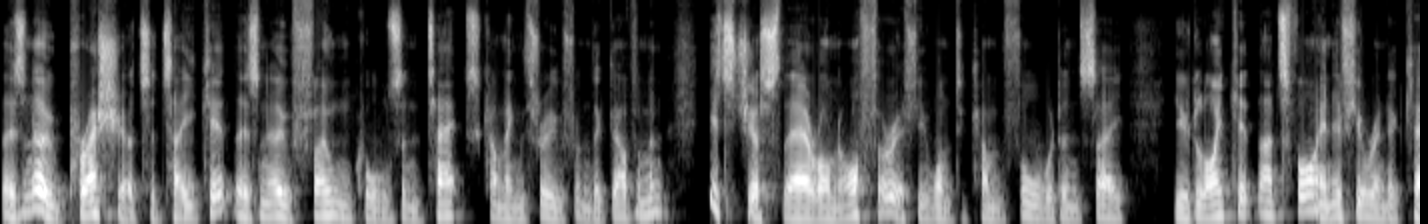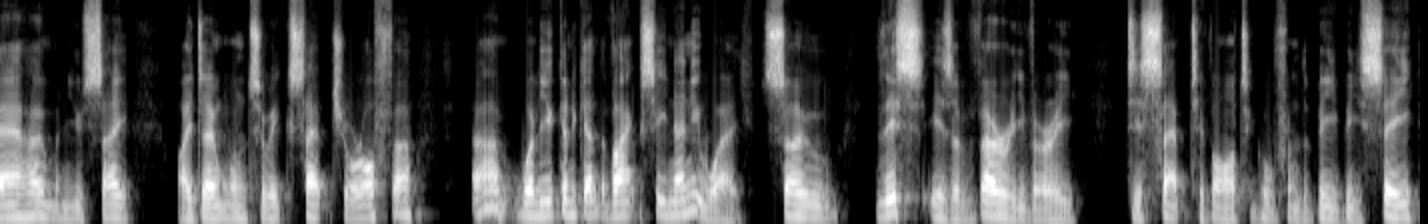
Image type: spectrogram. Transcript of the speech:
There's no pressure to take it. There's no phone calls and texts coming through from the government. It's just there on offer. If you want to come forward and say you'd like it, that's fine. If you're in a care home and you say, I don't want to accept your offer, uh, well, you're going to get the vaccine anyway. So this is a very, very deceptive article from the BBC.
